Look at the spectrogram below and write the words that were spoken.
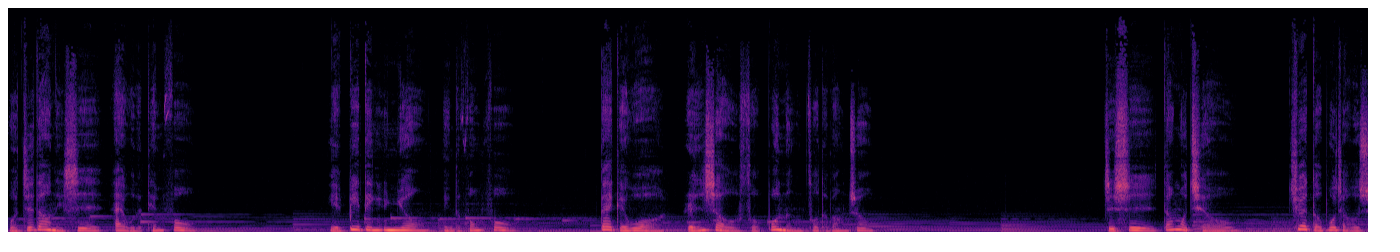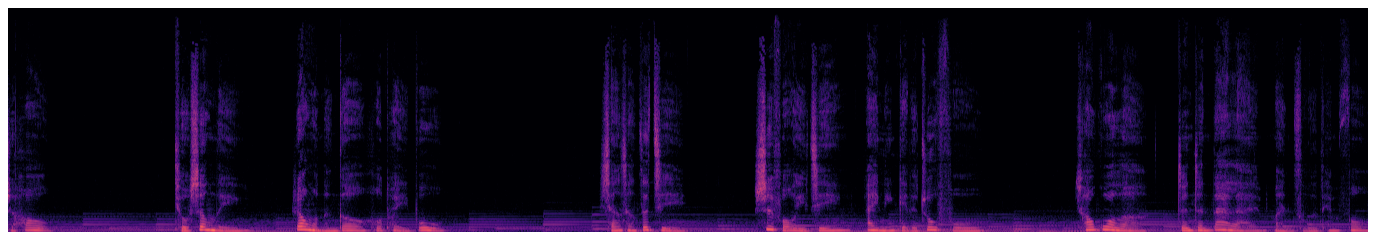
我知道你是爱我的天父。也必定运用你的丰富，带给我人手所不能做的帮助。只是当我求却得不着的时候，求圣灵让我能够后退一步，想想自己是否已经爱你给的祝福，超过了真正带来满足的天赋，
